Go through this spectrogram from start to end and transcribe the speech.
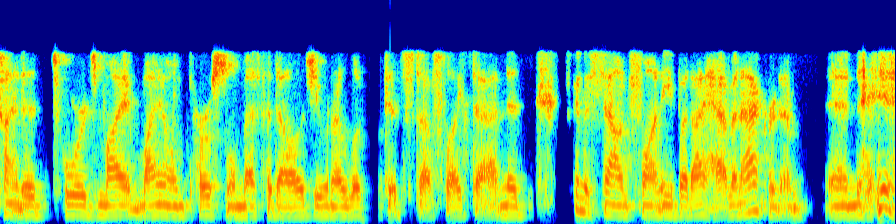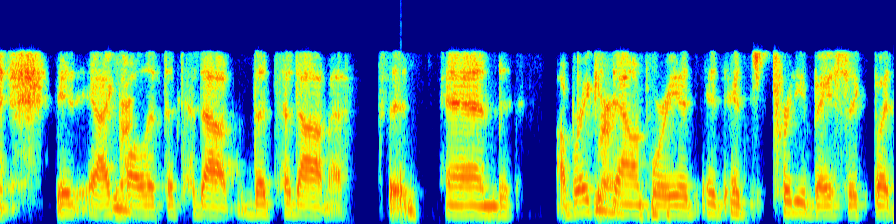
kind of towards my my own personal methodology when i looked at stuff like that and it, it's going to sound funny but i have an acronym and it, it, i call it the tada the tada method and i'll break it right. down for you it's pretty basic but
